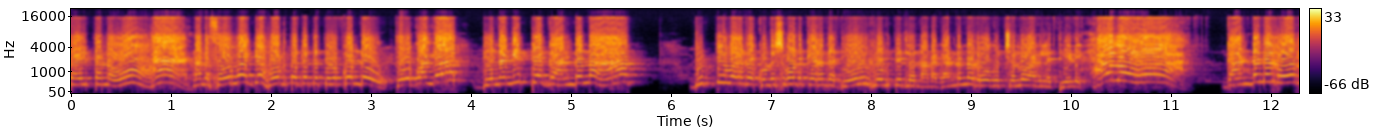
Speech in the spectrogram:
ಸಾಯ್ತಾನೋ? ಹಾ. ನನ್ನ ಸೌಭಾಗ್ಯ ಹೋಗ್ತದೆ ಅಂತ ತಿಳ್ಕೊಂಡು. ತಿಳ್ಕೊಂಡು? ದಿನನಿತ್ಯ ಗಂಡನ ಬುಟ್ಟಿ ಒಳಗ ಕುಂಡಿಸ್ಕೊಂಡು ಕೇರಂದ ದೇವ್ರಿಗೆ ಹೋಗ್ತಿದ್ಲು. ನನ್ನ ಗಂಡನ ರೋಗ ಚಲೋ ಆಗ್ಲಿ ಅಂತ ಹೇಳಿ. ಹೌದು. ಗಂಡನ ರೋಗ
